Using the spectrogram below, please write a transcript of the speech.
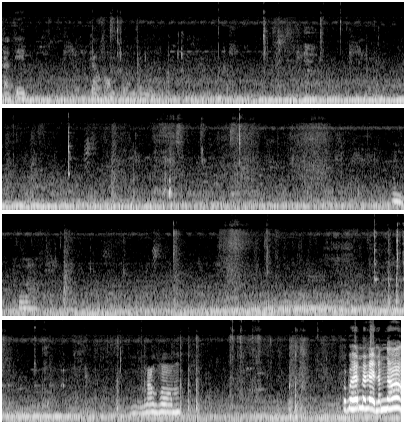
กะทิ เจ้าของสวนเป็นอยู่อืมเอามาอืมนั่งหอมเขาไปเห็นมาเล่นน้ำน้อง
